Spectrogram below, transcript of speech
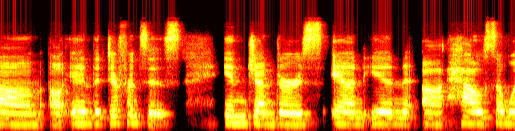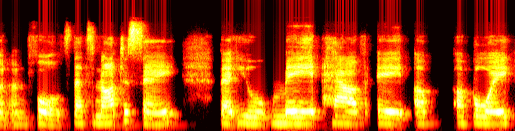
um, uh, and the differences in genders and in uh, how someone unfolds. That's not to say that you may have a, a, a boy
